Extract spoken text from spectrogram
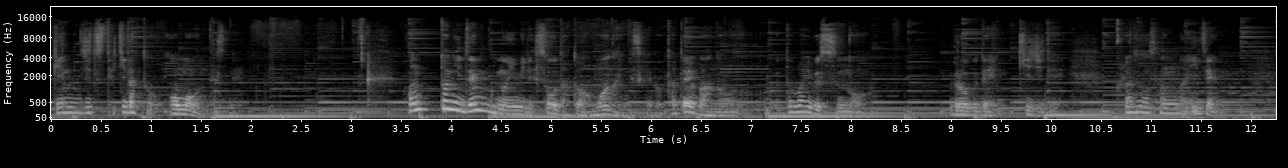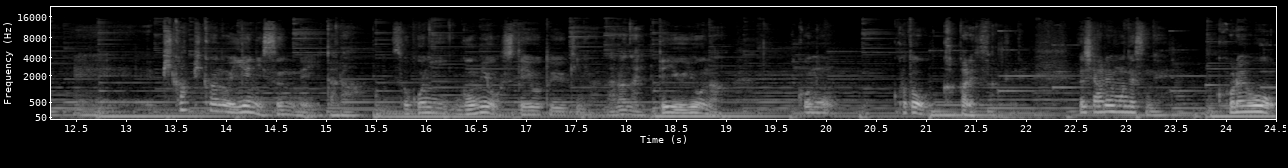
現実的だと思うんですね。本当に全部の意味でそうだとは思わないんですけど例えばあのウッドバイブスのブログで記事で倉園さんが以前、えー、ピカピカの家に住んでいたらそこにゴミを捨てようという気にはならないっていうようなこのことを書かれてたんですね。私あれもですねこれを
